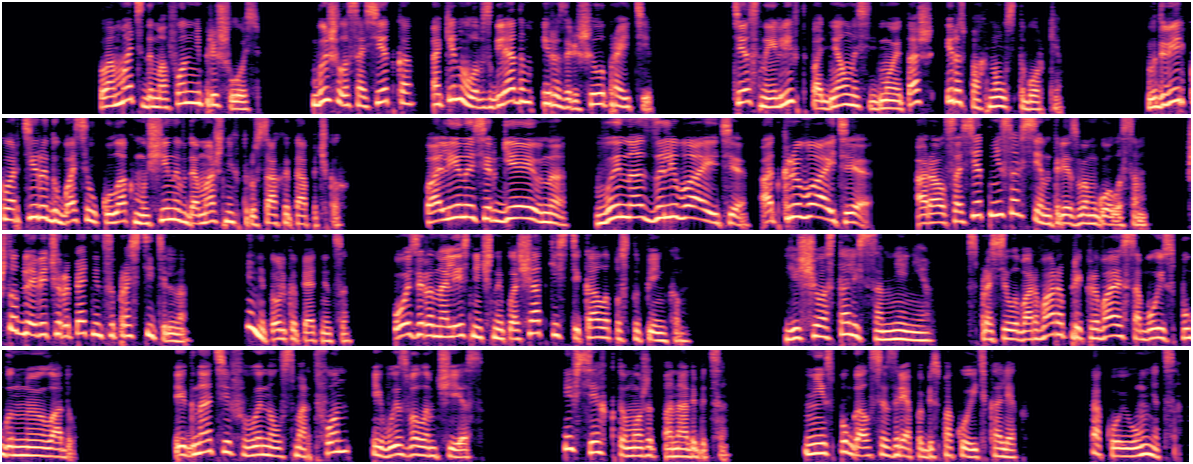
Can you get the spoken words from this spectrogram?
Ломать домофон не пришлось. Вышла соседка, окинула взглядом и разрешила пройти. Тесный лифт поднял на седьмой этаж и распахнул створки. В дверь квартиры дубасил кулак мужчины в домашних трусах и тапочках. «Полина Сергеевна, вы нас заливаете! Открывайте!» орал сосед не совсем трезвым голосом, что для вечера пятницы простительно. И не только пятницы. Озеро на лестничной площадке стекало по ступенькам. Еще остались сомнения?» — спросила Варвара, прикрывая собой испуганную ладу. Игнатьев вынул смартфон и вызвал МЧС. И всех, кто может понадобиться. Не испугался зря побеспокоить коллег. Такой умница.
